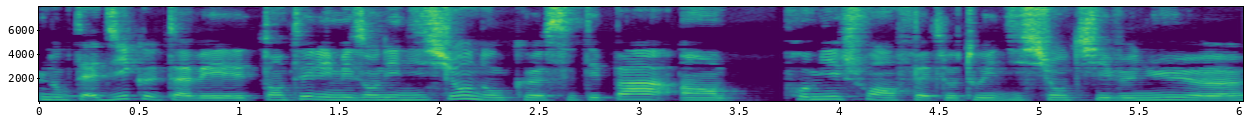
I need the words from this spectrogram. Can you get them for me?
Donc tu as dit que tu avais tenté les maisons d'édition, donc euh, c'était pas un premier choix en fait, l'auto-édition. Tu es venu euh,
